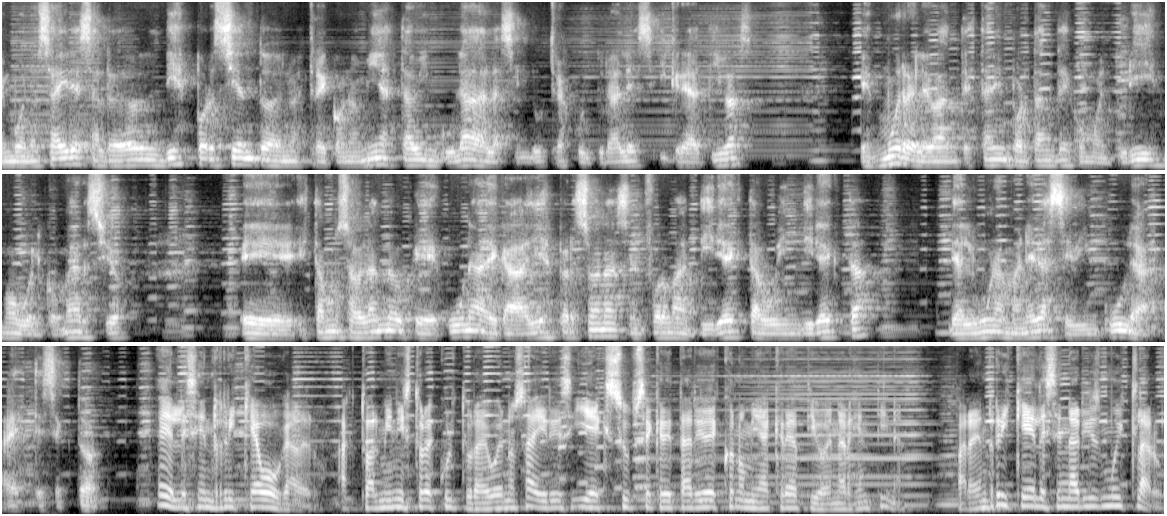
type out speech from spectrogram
En Buenos Aires, alrededor del 10% de nuestra economía está vinculada a las industrias culturales y creativas. Es muy relevante, es tan importante como el turismo o el comercio, eh, estamos hablando que una de cada diez personas, en forma directa o indirecta, de alguna manera se vincula a este sector. Él es Enrique Abogadro, actual ministro de Cultura de Buenos Aires y ex subsecretario de Economía Creativa en Argentina. Para Enrique el escenario es muy claro.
